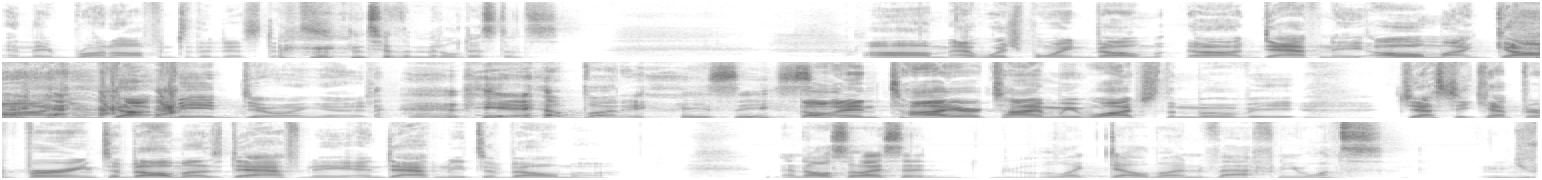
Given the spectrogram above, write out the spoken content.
And they run off into the distance. into the middle distance. Um, at which point, Velma, uh, Daphne, oh my god, you got me doing it. yeah, buddy. You see? See? The entire time we watched the movie, Jesse kept referring to Velma as Daphne and Daphne to Velma. And also, I said like Delma and Vaphne once You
